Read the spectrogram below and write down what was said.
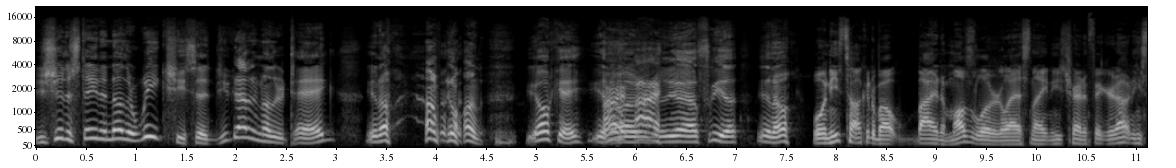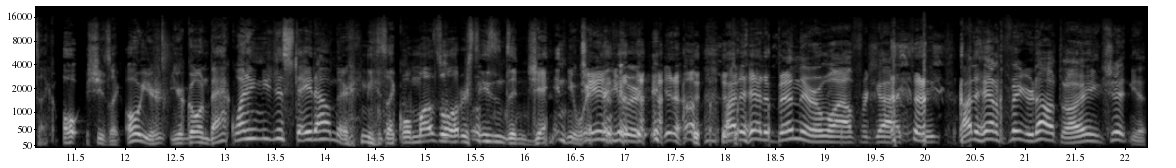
"You should have stayed another week." She said, "You got another tag, you know." I'm going, "Yeah, okay, you know, All right, bye." yeah, I'll see ya, you know. Well, and he's talking about buying a muzzleloader last night, and he's trying to figure it out. And he's like, "Oh, she's like, oh, you're you're going back? Why didn't you just stay down there?" And he's like, "Well, muzzleloader season's in January." January, you know, I'd have had to been there a while for God's sake. I'd have had it figured out though. I ain't shitting you.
